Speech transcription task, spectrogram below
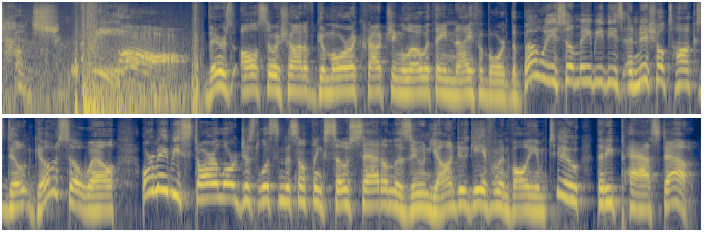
Touch. There's also a shot of Gamora crouching low with a knife aboard the Bowie, so maybe these initial talks don't go so well, or maybe Star Lord just listened to something so sad on the Zune Yondu gave him in Volume 2 that he passed out.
